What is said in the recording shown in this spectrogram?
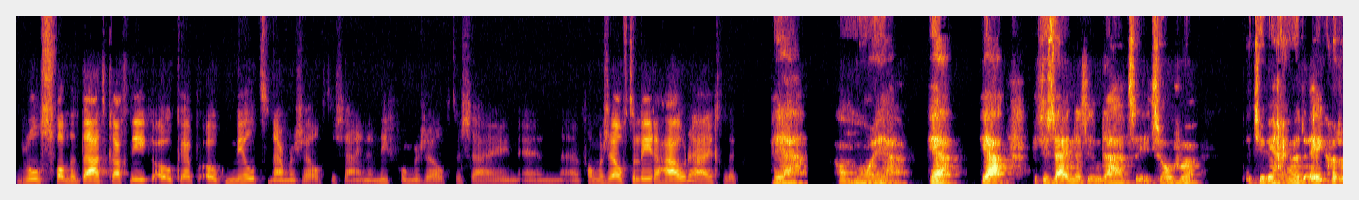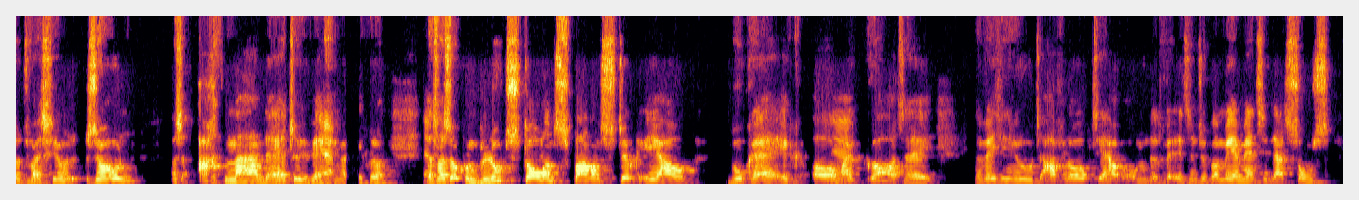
los van de daadkracht die ik ook heb, ook mild naar mezelf te zijn. En lief voor mezelf te zijn. En uh, van mezelf te leren houden eigenlijk. Ja, oh mooi ja. Ja, ja. Want je zei net inderdaad iets over dat je wegging uit Ecuador. Dat was je zoon, was acht maanden hè, toen je wegging ja. uit Ecuador. Dat was ook een bloedstollend, spannend stuk in jouw boek. Hè? Ik, oh ja. my god, hé dan weet je niet hoe het afloopt. Ja, omdat het is natuurlijk wel meer mensen inderdaad soms,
